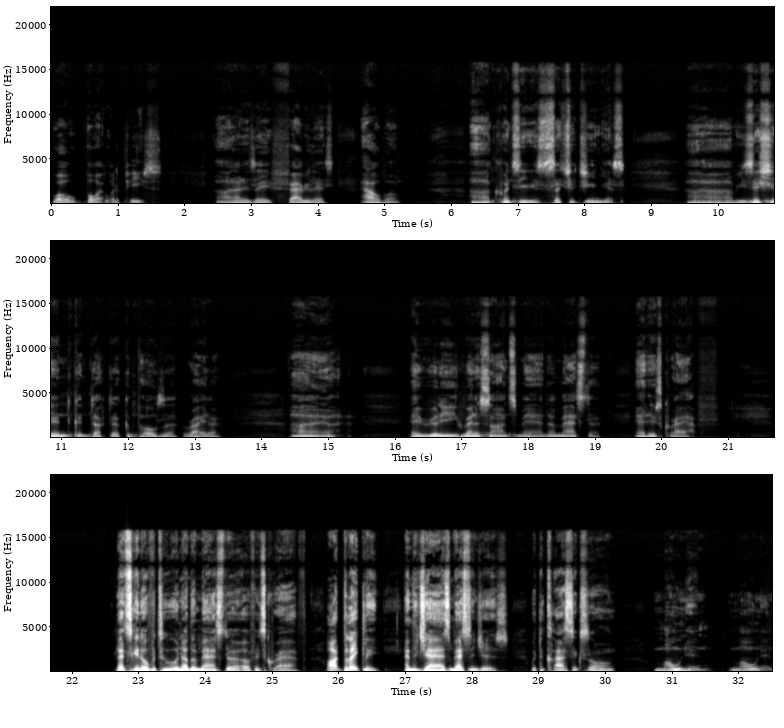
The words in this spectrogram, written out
Whoa, boy, what a piece. Uh, that is a fabulous album. Uh, Quincy is such a genius. Uh, musician, conductor, composer, writer. Uh, a really renaissance man, a master at his craft. Let's get over to another master of his craft, Art Blakey and the Jazz Messengers with the classic song, Moanin', Moanin'.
